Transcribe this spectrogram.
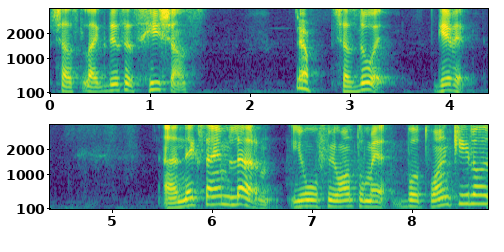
just like this is his chance. Yeah. Just do it, give it. And next time, learn. You, if you want to ma- put one kilo,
